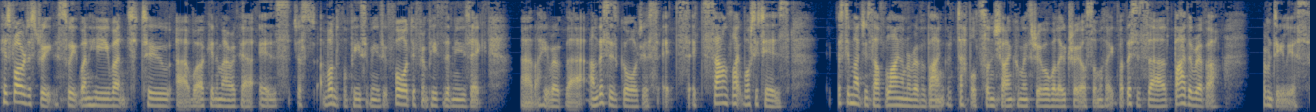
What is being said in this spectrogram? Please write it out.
His Florida Street suite when he went to uh, work in America is just a wonderful piece of music, four different pieces of music uh, that he wrote there. And this is gorgeous. It's, it sounds like what it is. Just imagine yourself lying on a riverbank, with dappled sunshine coming through a willow tree or something. But this is uh, by the river from Delius.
